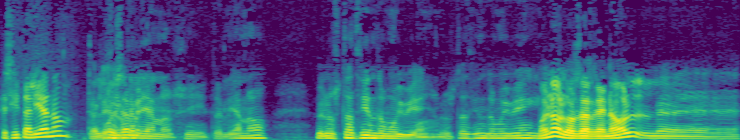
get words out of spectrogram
¿Es italiano? Italiano. Es Pues, italiano, sí, italiano, pero lo está haciendo muy bien, lo está haciendo muy bien. y- Bueno, los de Renault... eh,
